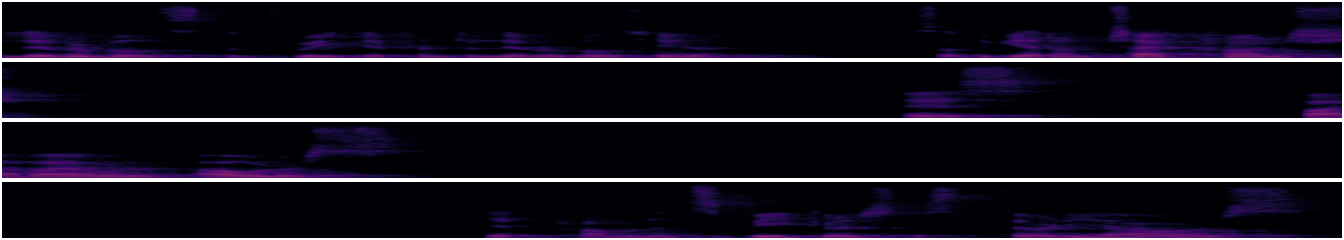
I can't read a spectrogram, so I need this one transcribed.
deliverables, the three different deliverables here. So the get on TechCrunch is five hour, hours. Get prominent speakers is 30 hours.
